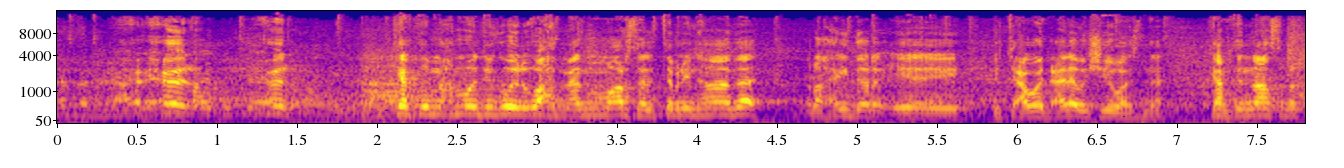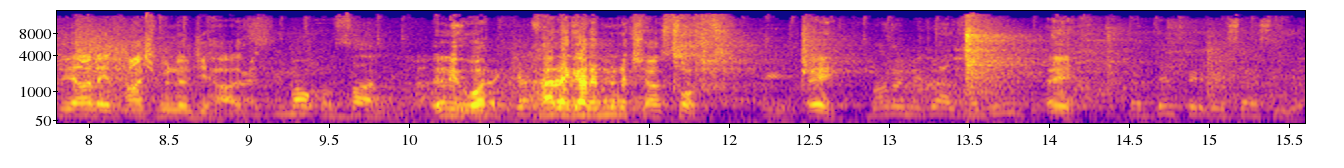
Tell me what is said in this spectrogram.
تحبه بالنهايه حلو حلو. كابتن محمود يقول الواحد مع الممارسه للتمرين هذا راح يقدر يتعود عليه ويشيل وزنه. كابتن ناصر مثلي أنا ينحاش من الجهاز. عندي موقف صار لي. اللي هو خليني اقرب منك عشان الصوت إيه. برا مجال الحديد إيه. قدمت تربية أساسية.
